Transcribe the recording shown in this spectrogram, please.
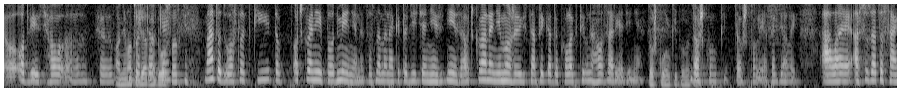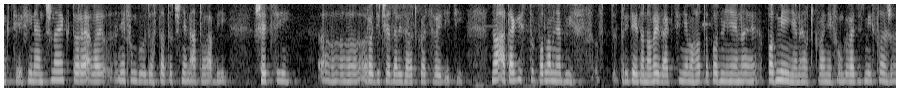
odviezť ho e, k A nemá to doktorke. žiadne dôsledky? Má to dôsledky. To očkovanie je podmienené. To znamená, keď to dieťa nie, nie je zaočkované, nemôže ísť napríklad do kolektívneho zariadenia. Do škôlky, povedzme. Do škôlky, do školy a tak ďalej. Ale, a sú za to sankcie finančné, ktoré ale nefungujú dostatočne na to, aby všetci Eh, rodičia dali zaočkovať svoje deti. No a takisto podľa mňa by v, v, pri tejto novej vakcíne mohlo to podmienené, podmienené očkovanie fungovať v zmysle, že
